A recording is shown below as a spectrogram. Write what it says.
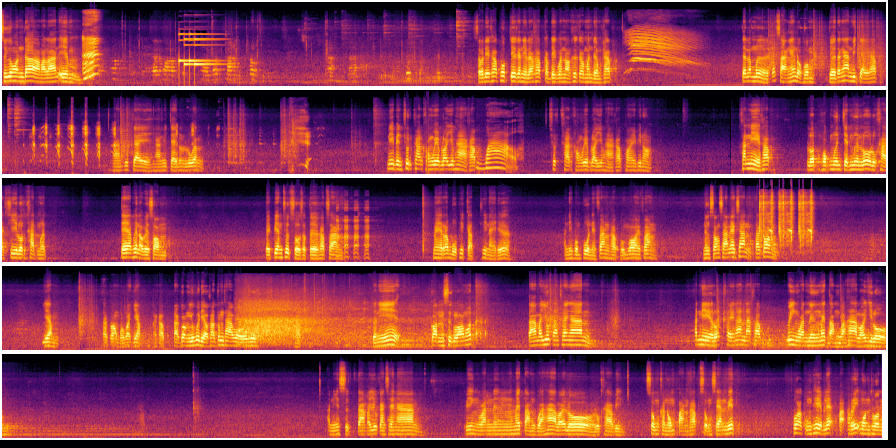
ซื้อฮอนด้ามาล้านเอ็มสวัสดีครับ พบเจอกันอีกแล้วครับ กับเด็กวันนอกคือเก่าเหมือนเดิมครับ แต่ละมือก็สั่งหยังดอกผม เจอแต่งานวิจัยครับ งานวิจัย งานวิจัยล้วนๆ นี่เป็นชุดคัดของเว็บร้อยยี่ห้าครับ Wow. ชุดคัดของเว็บรอยยิมหาครับพ่อแม่พี่น้องคันนี้ครับรถหกหมื่นเจ็ดหมื่นโลลูกค้าขี่รถคัดหมดแต่เพื่อนเอาไปซ่อม ไปเปลี่ยนชุดโซสเตอร์ครับสร้าง ไม่ระบุพิกัดที่ไหนเด้ออันนี้ผมพูดให้ฟังครับ ผมว่าให้ฟังหนึ่งสองสามแอคชั่นตากล้อง เยี่ยมตากล้องบอกว่าเยี่ยมนะครับตากล้องอยู่ผู้เดียวครับ ต้องทาบอกคือ ครับ ตัวนี้ก่อนสึกล้อมด ตามอายุการใช้งานคันนี้รถใช้งานนะครับ วิ่งวันหนึ่งไม่ต่ำกว่า 500กิโลอันนี้สึกตามอายุการใช้งาน วิ่งวันหนึ่งไม่ต่ำกว่า 500 โล ลูกค้าวิ่งส่งขนมปังครับ ส่งแซนด์วิชทั่วกรุงเทพและปริมณฑล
